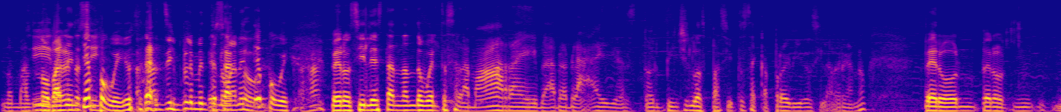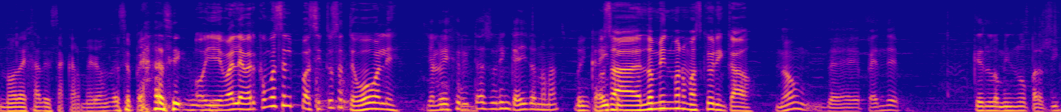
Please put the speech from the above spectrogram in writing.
nomás Sí, no van en tiempo, sí. güey. O sea, Ajá. simplemente no van en tiempo, güey. Ajá. Pero sí le están dando vueltas a la marra y bla, bla, bla. Y es todo el pinche los pasitos acá prohibidos y la verga, ¿no? Pero, pero no deja de sacarme de onda ese pedazo. Oye, vale, a ver, ¿cómo es el pasito satebo, vale? Ya lo dije ahorita, es un brincadito nomás. O brincadito. sea, es lo mismo nomás que brincado. No, depende. ¿Qué es lo mismo para ti?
